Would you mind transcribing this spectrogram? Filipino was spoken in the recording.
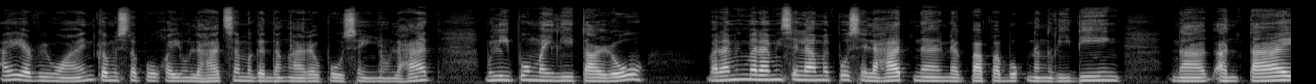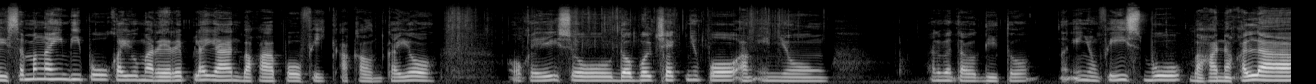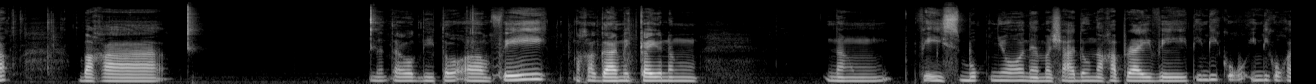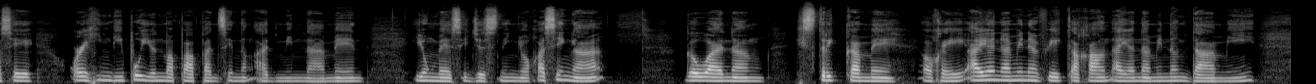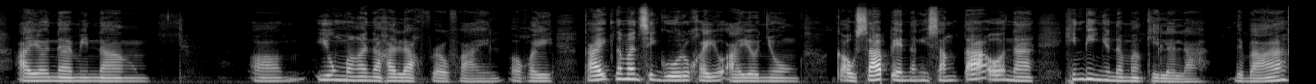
Hi everyone, kamusta po kayong lahat? Sa magandang araw po sa inyong lahat. Muli po Miley Tarot. Maraming maraming salamat po sa lahat na nagpapabook ng reading, nag-antay. Sa mga hindi po kayo marereplyan, baka po fake account kayo. Okay, so double check nyo po ang inyong, ano ba tawag dito? Ang inyong Facebook, baka nakalak, baka anong tawag dito, um, fake, nakagamit kayo ng ng Facebook nyo na masyadong naka-private. Hindi ko hindi ko kasi or hindi po 'yun mapapansin ng admin namin yung messages ninyo kasi nga gawa ng strict kami. Okay? Ayaw namin ng fake account, ayaw namin ng dummy, ayaw namin ng um, yung mga naka-lock profile. Okay? Kahit naman siguro kayo ayaw nyong kausapin ng isang tao na hindi nyo naman kilala. ba?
